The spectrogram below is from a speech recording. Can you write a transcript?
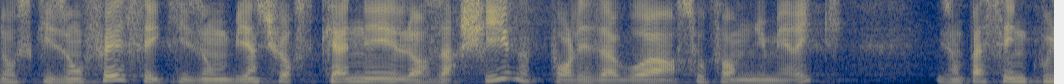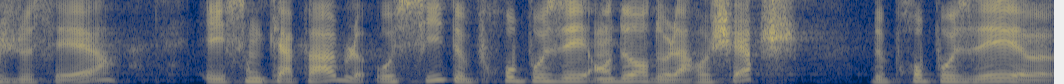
Donc ce qu'ils ont fait, c'est qu'ils ont bien sûr scanné leurs archives pour les avoir sous forme numérique. Ils ont passé une couche de CR et ils sont capables aussi de proposer, en dehors de la recherche, de proposer euh,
